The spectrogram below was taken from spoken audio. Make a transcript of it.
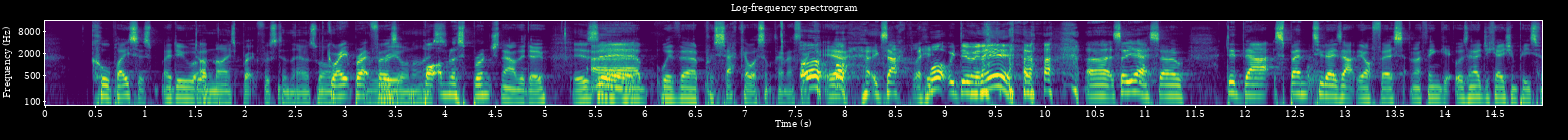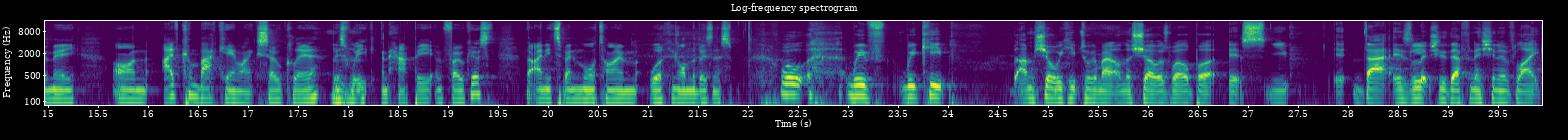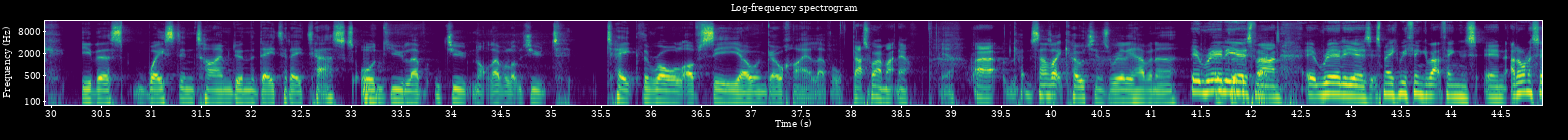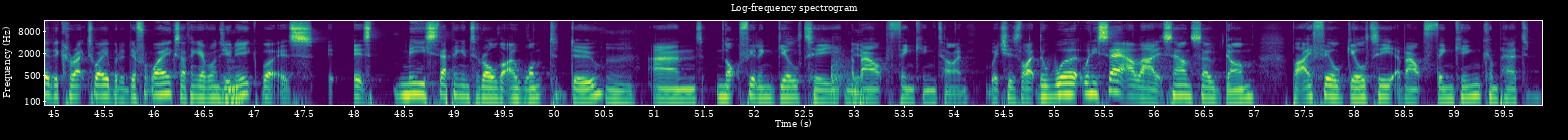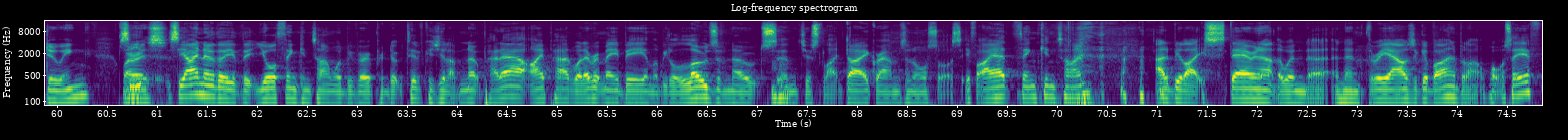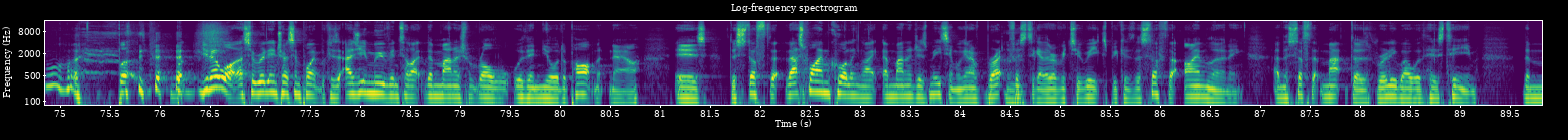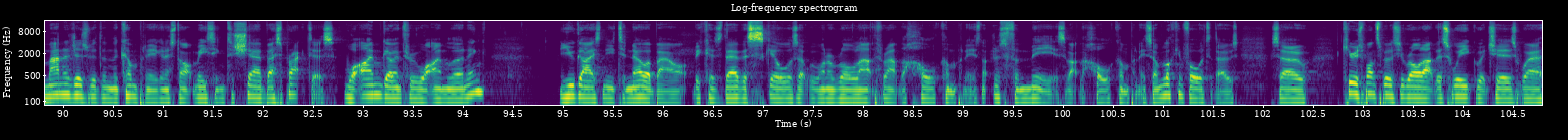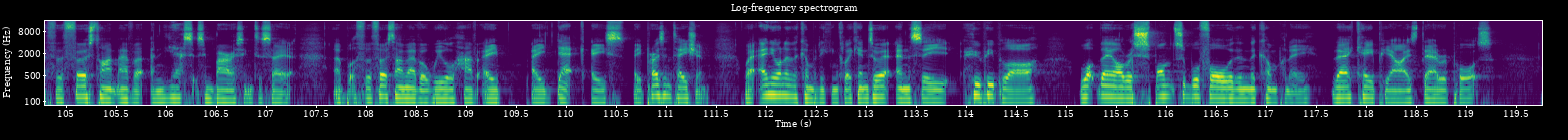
Cool places. They do, Do a a nice breakfast in there as well. great breakfast. Real nice. Bottomless brunch now they do. Is uh, it? with uh, prosecco or something. It's like, Oh. yeah, exactly. What we doing here? Uh, so yeah, so did that. Spent two days at the office, and I think it was an education piece for me. On I've come back in like so clear this Mhm. week and happy and focused that I need to spend more time working on the business. Well, we've we keep. I'm sure we keep talking about it on the show as well, but it's you. It, that is literally the definition of like either wasting time doing the day to day tasks, or Mhm. do you level? Do you not level up? Do you t- take the role of CEO and go higher level? That's where I'm at now. Yeah. Uh, Co- Sounds like coaching's really having a. It really good is, effect. man. It really is. It's making me think about things in I don't want to say the correct way, but a different way because I think everyone's Mm. unique. But it's it's me stepping into the role that I want to do Mm. and not feeling guilty about thinking time, which is like the word when you say it out loud, it sounds so dumb, but I feel guilty about thinking compared to doing. Whereas see, see, I know that, that your thinking time would be very productive because you'll have notepad out, iPad, whatever it may be, and there'll be loads of notes Uh-huh. and just like diagrams and all sorts. If I had thinking time, I'd be like staring out the window, and then three hours would go by, and I'd be like, "What was I here for?" but but you know what? That's a really interesting point because as you move into like the management role within your department now, is the stuff that that's why I'm calling like a managers meeting. We're gonna have breakfast mm. together every two weeks because the stuff that I'm learning and the stuff that Matt does really well with his team. The managers within the company are going to start meeting to share best practice. What I'm going through, what I'm learning, you guys need to know about because they're the skills that we want to roll out throughout the whole company. It's not just for me, it's about the whole company. So I'm looking forward to those. So key responsibility rollout this week, which is where for the first time ever, and yes, it's embarrassing to say it, uh, but for the first time ever, we will have a a deck, a, a presentation where anyone in the company can click into it and see who people are, what they are responsible for within the company, their KPIs, their reports,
